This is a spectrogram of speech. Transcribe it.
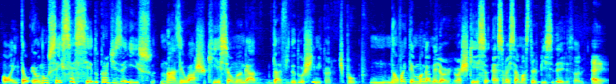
Ó, então, eu não sei se é cedo pra dizer isso, mas eu acho que esse é o mangá da vida do Oshimi, cara. Tipo, não vai ter mangá melhor. Eu acho que esse- essa vai ser a masterpiece dele, sabe? É,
